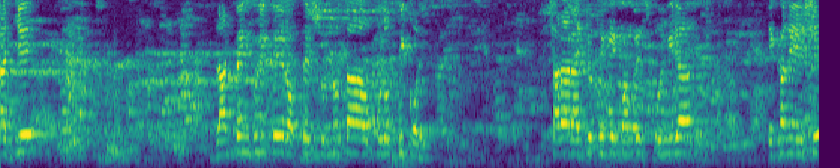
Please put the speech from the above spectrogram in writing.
রাজ্যে ব্লাড ব্যাঙ্কগুলিতে রক্তের শূন্যতা উপলব্ধি করে। সারা রাজ্য থেকে কংগ্রেস কর্মীরা এখানে এসে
